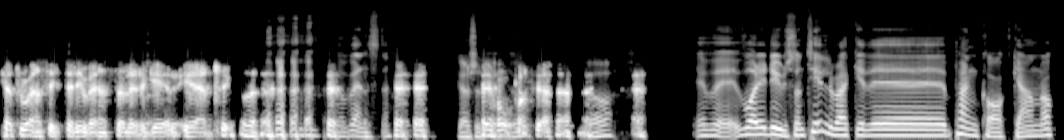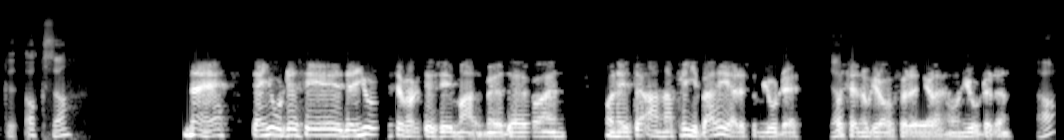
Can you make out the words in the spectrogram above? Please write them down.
jag tror han sitter i vänster eller reger egentligen. Vänster. Kanske det. Det hoppas jag. Ja. Eh, Var det du som tillverkade eh, pannkakan också? Nej, den gjordes, i, den gjordes faktiskt i Malmö. Det var en, hon hette Anna Fribergare som gjorde, Ja. och scenografer, hon gjorde den. Ja.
